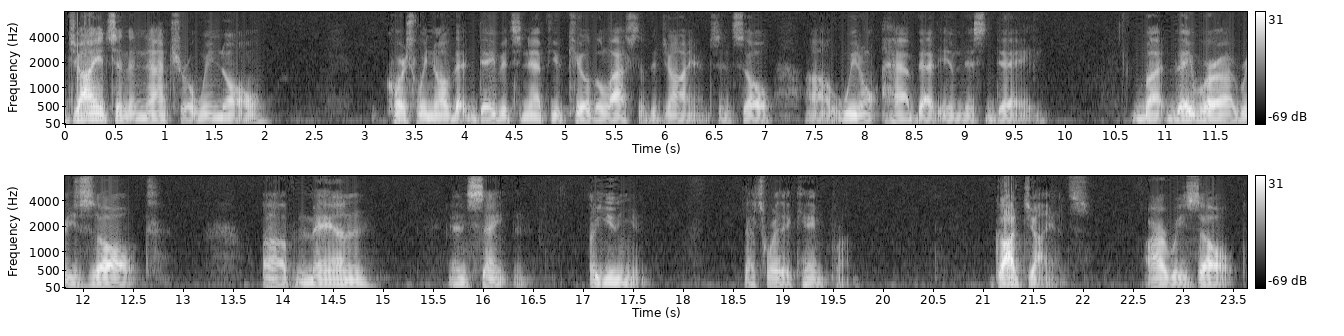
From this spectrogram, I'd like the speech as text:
giants in the natural, we know. Of course, we know that David's nephew killed the last of the giants. And so, uh, we don't have that in this day. But they were a result of man and Satan, a union. That's where they came from. God giants are a result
